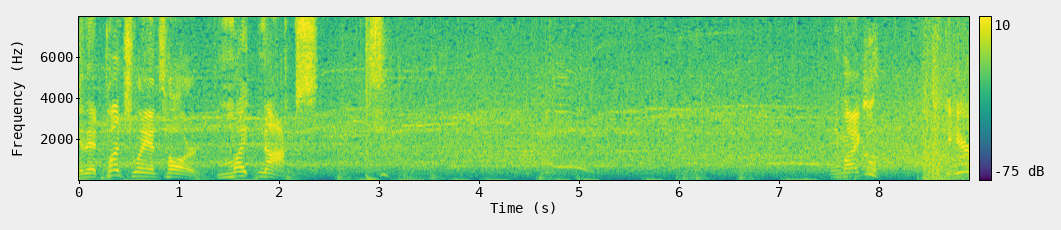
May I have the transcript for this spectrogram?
And that punch lands hard. Mike Knox. Hey, Michael, did you hear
